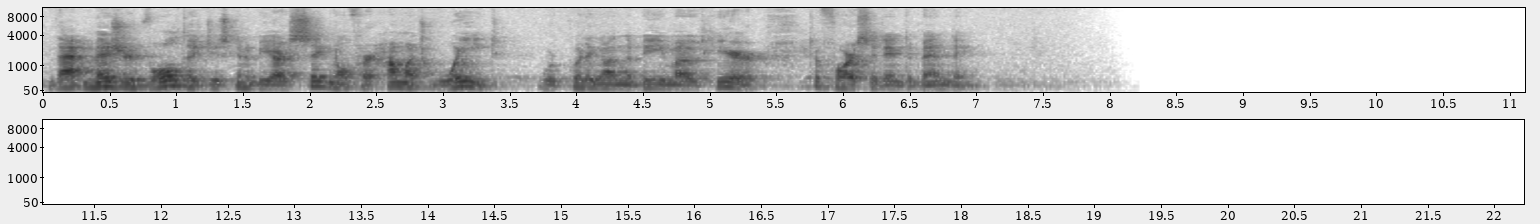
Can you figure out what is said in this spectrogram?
That measured voltage is going to be our signal for how much weight we're putting on the beam out here to force it into bending.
